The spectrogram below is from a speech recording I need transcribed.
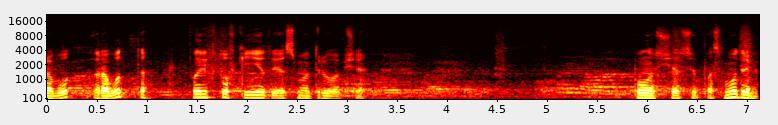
Работ, работы-то по рихтовке нет, я смотрю вообще. Полностью сейчас все посмотрим.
